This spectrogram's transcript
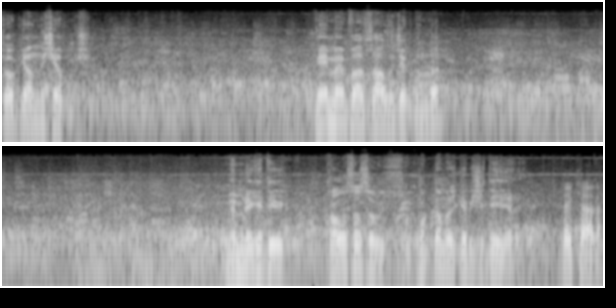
Çok yanlış yapmış. Ne menfaat sağlayacak bundan? Memleketi kaosa so- sokmaktan başka bir şey değil yani. Pekala.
